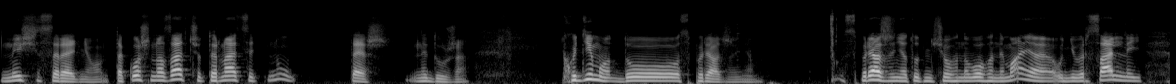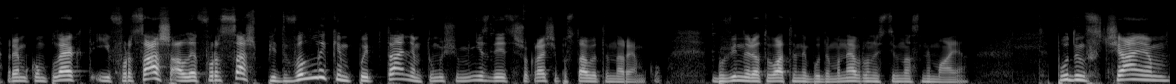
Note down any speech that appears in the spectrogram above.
нижче середнього. Також назад 14, ну, теж не дуже. Ходімо до спорядження. Спорядження тут нічого нового немає. Універсальний ремкомплект і форсаж, але форсаж під великим питанням, тому що мені здається, що краще поставити на ремку. Бо він рятувати не буде. Маневреності в нас немає. Пудинг з чаєм,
